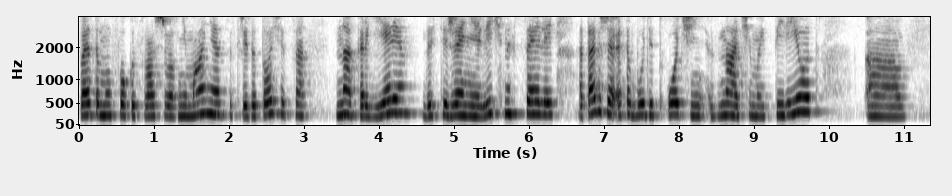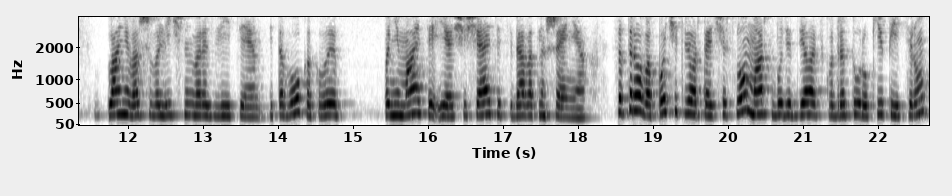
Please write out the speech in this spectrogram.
поэтому фокус вашего внимания сосредоточится на карьере, достижении личных целей, а также это будет очень значимый период а, в плане вашего личного развития и того, как вы понимаете и ощущаете себя в отношениях. Со 2 по 4 число Марс будет делать квадратуру к Юпитеру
